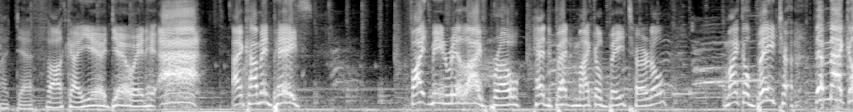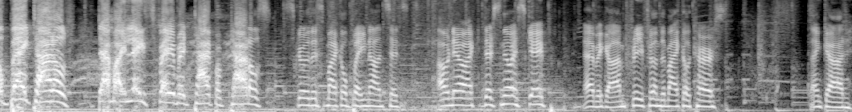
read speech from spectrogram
What the fuck are you doing here? Ah! I come in peace. Fight me in real life, bro. Headbutt Michael Bay Turtle. Michael Bay Tur- The Michael Bay Turtles! They're my least favorite type of turtles. Screw this Michael Bay nonsense. Oh no, I, there's no escape. There we go. I'm free from the Michael curse. Thank God.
